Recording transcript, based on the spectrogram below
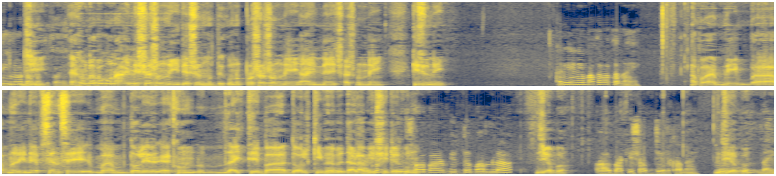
দিনেও ডাকাতি করে। এখন তো কোনো আইনের শাসন নেই দেশের মধ্যে কোনো প্রশাসন নেই আইন নেই শাসন নেই কিছু নেই। আরে এ নিয়ে মাথা ব্যথা নাই। আপা আপনি আপনার ইন অ্যাবসেন্সে দলের এখন দায়িত্বে বা দল কীভাবে দাঁড়াবে সেটার কোনো সবার বিরুদ্ধে মামলা জি আপা আর বাকি সব জেলখানায়। জি আপা। নাই।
